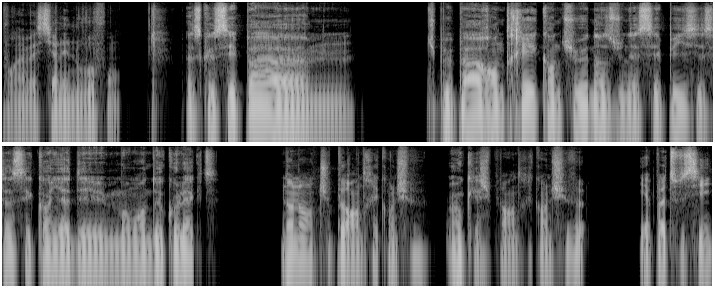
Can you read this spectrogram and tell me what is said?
pour investir les nouveaux fonds. Parce que c'est pas. tu peux pas rentrer quand tu veux dans une SCPI, c'est ça? C'est quand il y a des moments de collecte? Non, non, tu peux rentrer quand tu veux. Ok. Tu peux rentrer quand tu veux. Il n'y a pas de souci.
